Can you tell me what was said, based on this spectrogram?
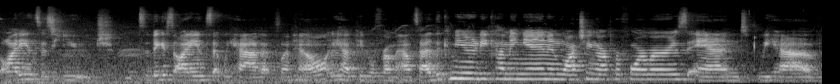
audience is huge. It's the biggest audience that we have at Flint Hill. We have people from outside the community coming in and watching our performers, and we have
